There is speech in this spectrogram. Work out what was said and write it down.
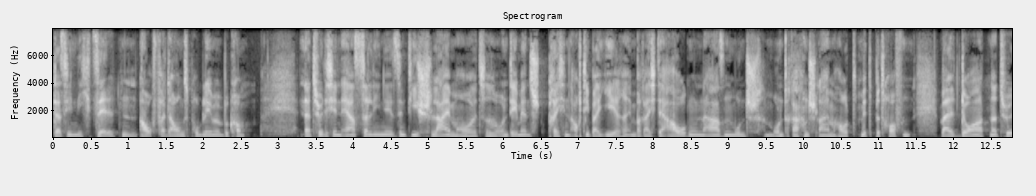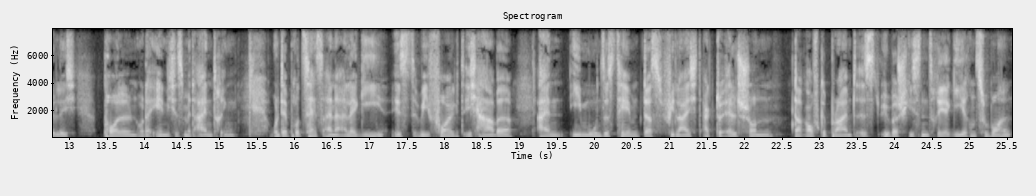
dass sie nicht selten auch Verdauungsprobleme bekommen. Natürlich in erster Linie sind die Schleimhäute und dementsprechend auch die Barriere im Bereich der Augen, Nasen, Mund und Rachenschleimhaut mit betroffen, weil dort natürlich Pollen oder ähnliches mit eindringen. Und der Prozess einer Allergie ist wie folgt. Ich habe ein Immunsystem, das vielleicht aktuell schon darauf geprimed ist, überschießend reagieren zu wollen.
